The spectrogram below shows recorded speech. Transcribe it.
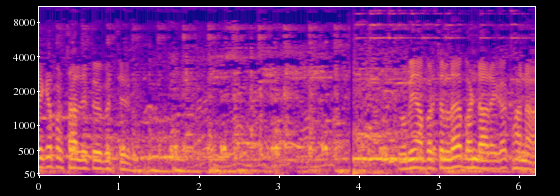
भंडारे क्या प्रसाद लेते हुए बच्चे? तो भी यहाँ पर चल रहा है, भंडारे का खाना।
